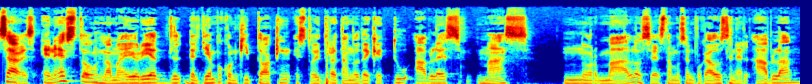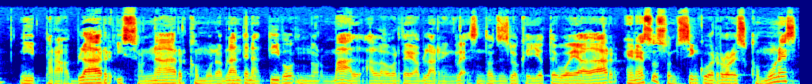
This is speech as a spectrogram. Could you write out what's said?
Sabes, en esto, la mayoría del tiempo con Keep Talking estoy tratando de que tú hables más normal, o sea, estamos enfocados en el habla y para hablar y sonar como un hablante nativo normal a la hora de hablar inglés. Entonces, lo que yo te voy a dar en eso son cinco errores comunes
